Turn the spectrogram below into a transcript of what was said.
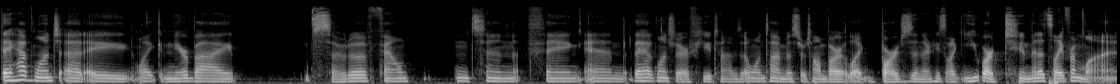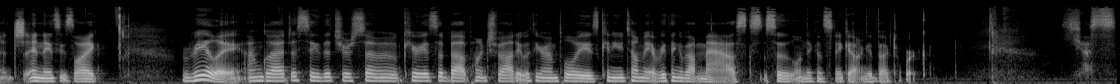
they have lunch at a like nearby soda fountain thing and they have lunch there a few times. At one time Mr. Tom Bart like barges in there and he's like, You are two minutes late from lunch and Nancy's like Really? I'm glad to see that you're so curious about punctuality with your employees. Can you tell me everything about masks so that Linda can sneak out and get back to work? Yes.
